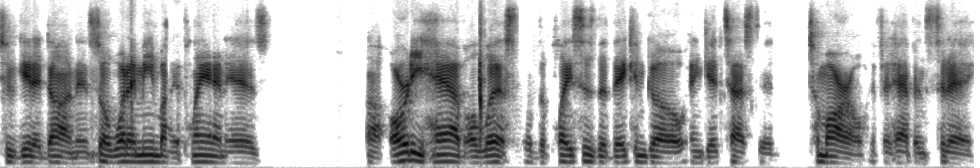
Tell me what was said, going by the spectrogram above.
to get it done. And so, what I mean by a plan is uh, already have a list of the places that they can go and get tested tomorrow if it happens today.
